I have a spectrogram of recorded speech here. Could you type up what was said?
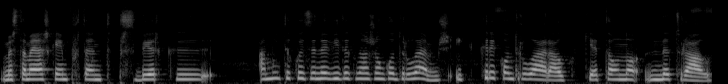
Mas também acho que é importante perceber que há muita coisa na vida que nós não controlamos e que querer controlar algo que é tão natural,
